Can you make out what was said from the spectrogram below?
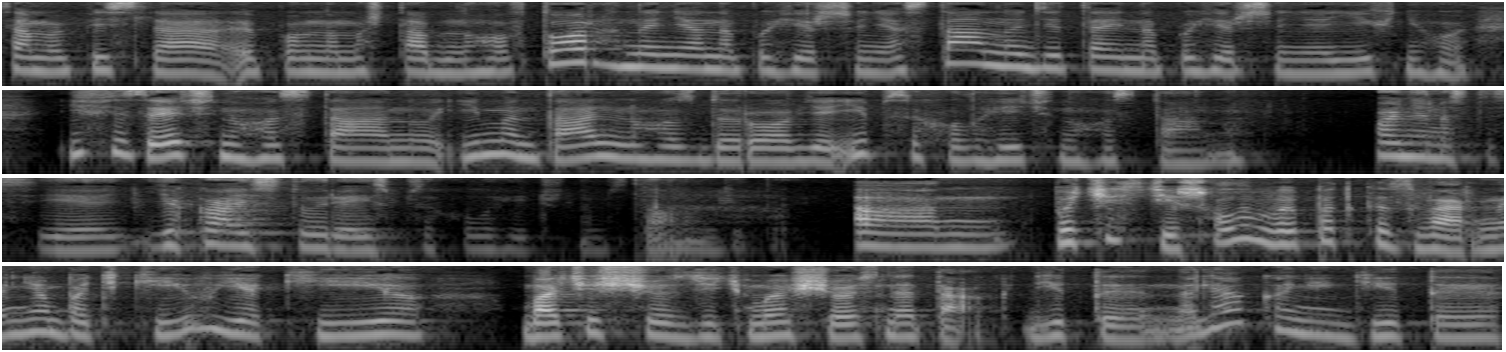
саме після е, повномасштабного вторгнення на погіршення стану дітей, на погіршення їхнього і фізичного стану, і ментального здоров'я, і психологічного стану. Пані Анастасія, яка історія із психологічним станом дітей? А, почастішали випадки звернення батьків, які бачать, що з дітьми щось не так. Діти налякані, діти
